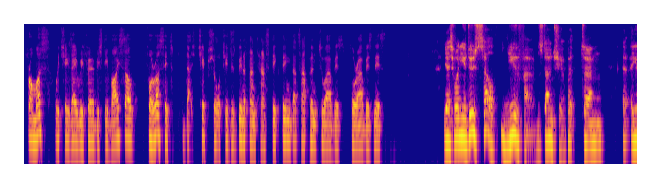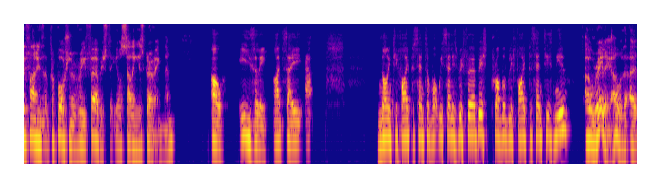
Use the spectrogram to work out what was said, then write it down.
from us, which is a refurbished device. So for us, it's that chip shortage has been a fantastic thing that's happened to our bus for our business. Yes, well, you do sell new phones, don't you? But um, are you finding that the proportion of refurbished that you're selling is growing then? Oh, easily, I'd say 95% of what we sell is refurbished. Probably 5% is new. Oh, really? Oh, uh,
